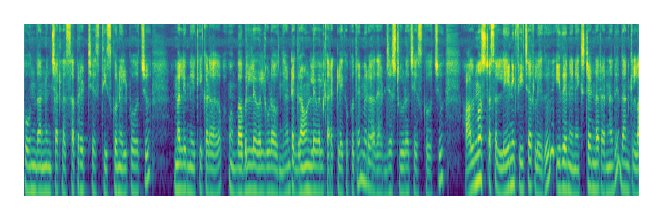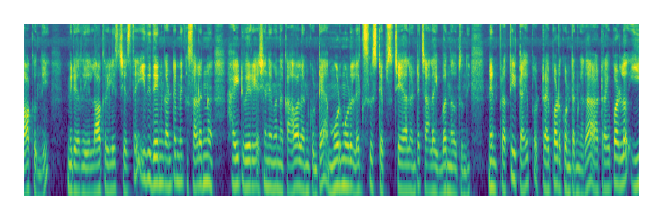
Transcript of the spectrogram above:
ఫోన్ దాని నుంచి అట్లా సపరేట్ చేసి తీసుకొని వెళ్ళిపోవచ్చు. మళ్ళీ మీకు ఇక్కడ బబుల్ లెవెల్ కూడా ఉంది. అంటే గ్రౌండ్ లెవెల్ కరెక్ట్ లేకపోతే మీరు అది అడ్జస్ట్ కూడా చేసుకోవచ్చు. ఆల్మోస్ట్ అసలు లేని ఫీచర్ లేదు. ఇదే నేను ఎక్స్టెండర్ అన్నది దానికి లాక్ ఉంది. మీరు అది లాక్ రిలీజ్ చేస్తే ఇది దేనికంటే మీకు సడన్ హైట్ వేరియేషన్ ఏమన్నా కావాలనుకుంటే మూడు మూడు లెగ్స్ స్టెప్స్ చేయాలంటే చాలా ఇబ్బంది అవుతుంది. నేను ప్రతి టైప్ ట్రైపాడ్ కొంటాను కదా ఆ ట్రైపాడ్లో ఈ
